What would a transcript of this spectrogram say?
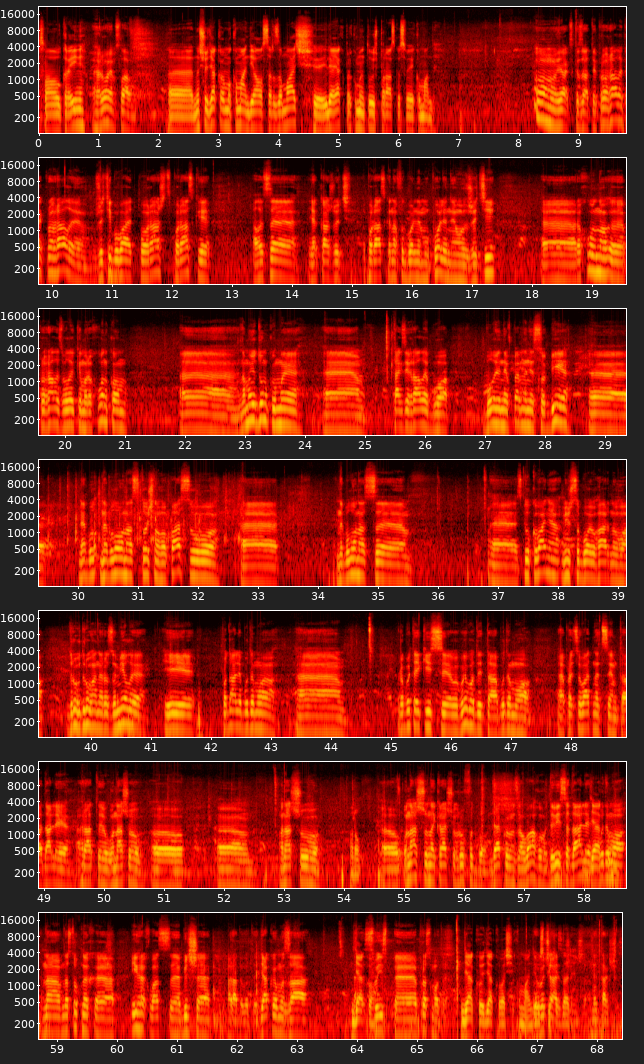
Слава Україні! Героям слава! Е, ну що, дякуємо команді Алсар за матч. Ілля, як прокоментуєш поразку своєї команди? Ну, як сказати, програли, так програли. В житті бувають пораж, поразки, але це, як кажуть, поразка на футбольному полі, не у житті. Е, рахунок, е, програли з великим рахунком. Е, на мою думку, ми е, так зіграли, бо були не впевнені собі. Е, не, було, не було у нас точного пасу, е, не було у нас. Е, е, спілкування між собою гарного, друг друга не розуміли. І подалі будемо е, робити якісь виводи та будемо е, працювати над цим та далі грати у нашу, е, е, у нашу. Ром. е, У нашу найкращу гру в футбол. Дякую за увагу. Дивіться далі. Дякую. Будемо на в наступних е, іграх вас е, більше радувати. Дякуємо за е, Дякую. свої е, просмотри. Дякую, дякую вашій команді. Успіхів далі. що не так щось.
